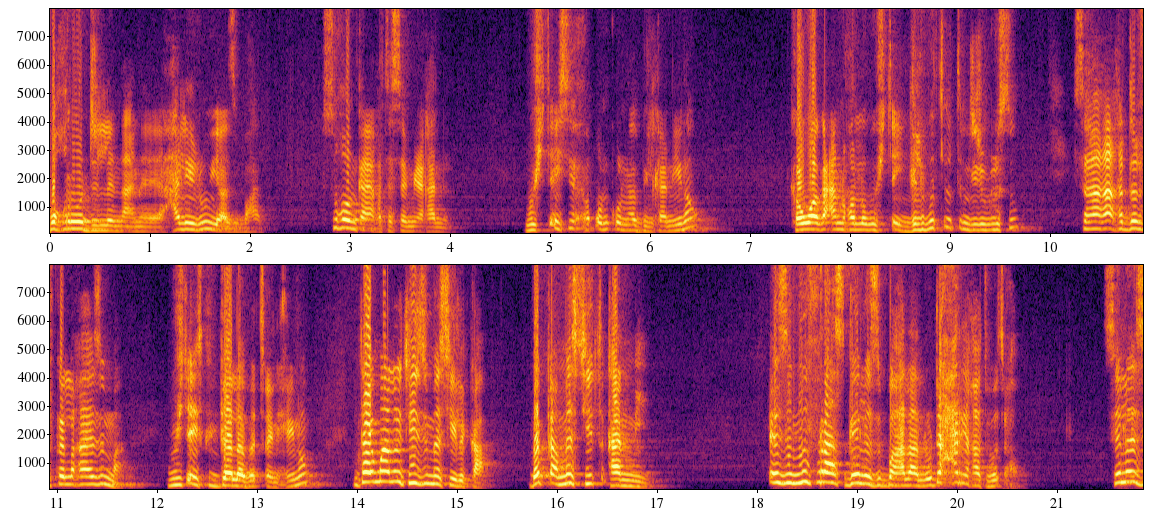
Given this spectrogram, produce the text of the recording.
በኽሪ ወዲ ኣለና ኣነ ሓሊሉ እያ ዝበሃል ስኾንካ ኢኻ ተሰሚዕካኒ ውሽጠይሲ ሕቁንቁን ኣቢልካኒ ነው ከዋግዓኒ ከሎ ውሽጠይ ግልብጥብጥ እንዲ ድብልሱ ስኻ ከዓ ክደርፍ ከለካ ህዝማ ውሽጠይ እስክጋላበጥ ፀኒሐ ኢኖ እንታይ ማለት እዩ ዝመሲልካ በቃ መሲጥካኒ እዚ ምፍራስ ገለ ዝበሃል ኣሎ ዳሓር ኢኻ ትበፅሖ ስለዚ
